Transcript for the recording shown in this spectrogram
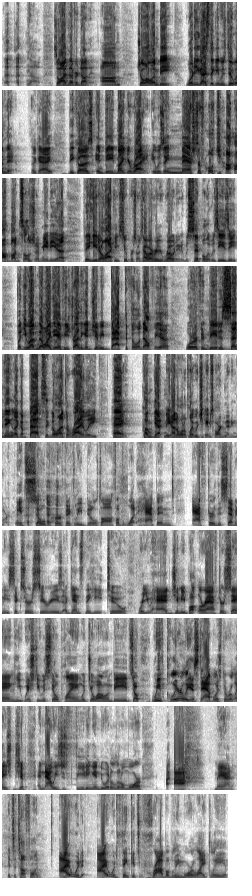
no. So I've never done it. Um, Joel Embiid, what do you guys think he was doing there? Okay, because Embiid, Mike, you're right. It was a masterful job on social media. The Heat are lacking superstars. However, he wrote it, it was simple, it was easy, but you have no idea if he's trying to get Jimmy back to Philadelphia or if Embiid is hmm. sending like a bat signal out to Riley. Hey, come get me. I don't want to play with James Harden anymore. it's so perfectly built off of what happened after the 76ers series against the Heat too, where you had Jimmy Butler after saying he wished he was still playing with Joel Embiid. So we've clearly established the relationship and now he's just feeding into it a little more. Ah, man. It's a tough one. I would I would think it's probably more likely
